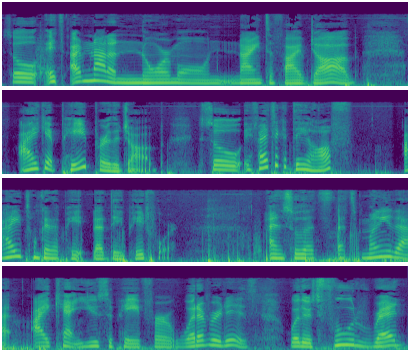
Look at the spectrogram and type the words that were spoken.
so it's I'm not a normal nine to five job. I get paid per the job. So if I take a day off, I don't get that paid that day paid for. And so that's that's money that I can't use to pay for whatever it is, whether it's food, rent.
